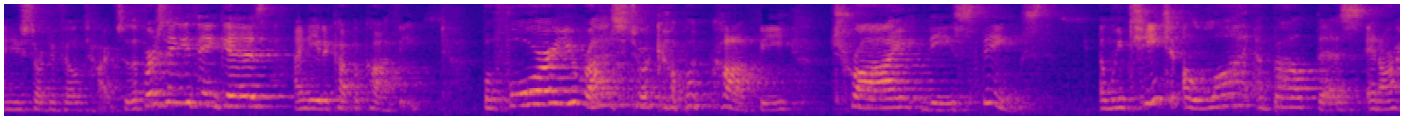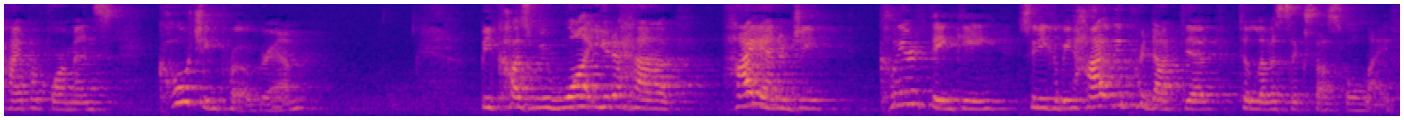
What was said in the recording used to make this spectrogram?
and you start to feel tired. So the first thing you think is, I need a cup of coffee. Before you rush to a cup of coffee, try these things. And we teach a lot about this in our high performance coaching program because we want you to have high energy, clear thinking, so you can be highly productive to live a successful life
